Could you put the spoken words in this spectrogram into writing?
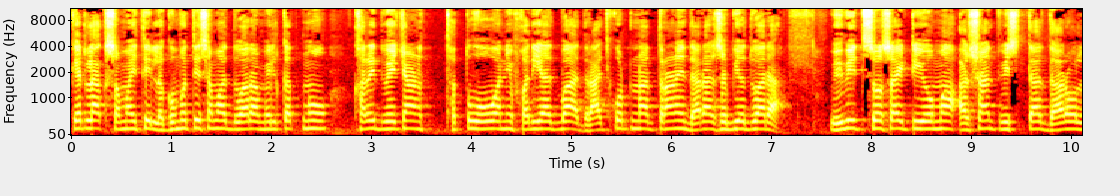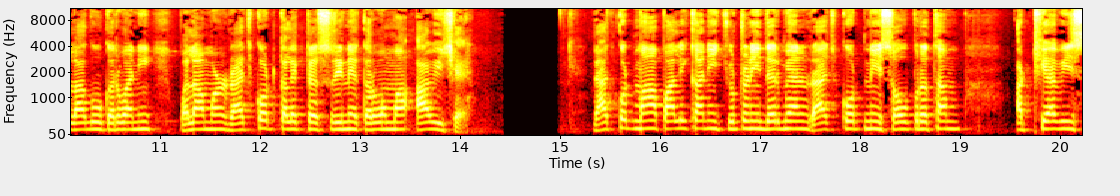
કેટલાક સમયથી લઘુમતી સમાજ દ્વારા મિલકતનું ખરીદ વેચાણ થતું હોવાની ફરિયાદ બાદ રાજકોટના ત્રણેય ધારાસભ્યો દ્વારા વિવિધ સોસાયટીઓમાં અશાંત વિસ્તાર ધારો લાગુ કરવાની ભલામણ રાજકોટ કલેક્ટરશ્રીને કરવામાં આવી છે. રાજકોટ મહાપાલિકાની ચૂંટણી દરમિયાન રાજકોટની સૌપ્રથમ અઠ્યાવીસ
